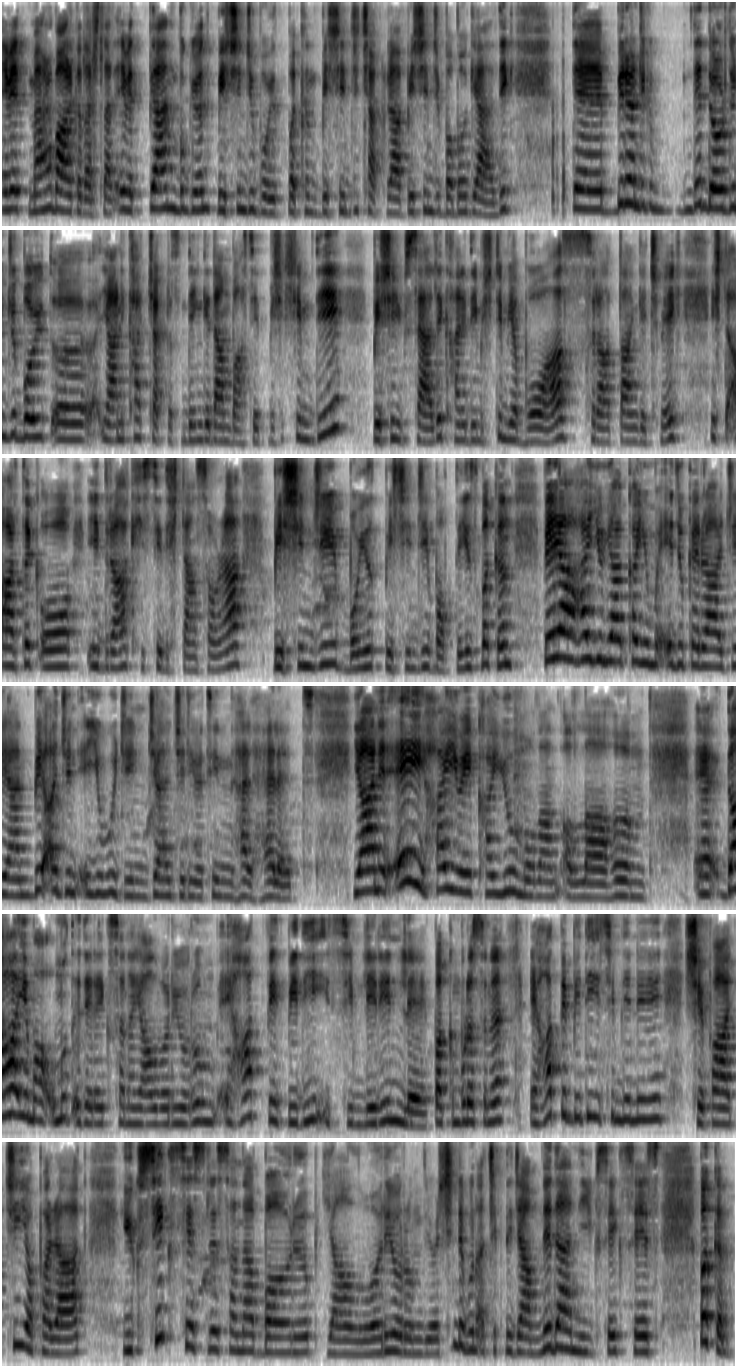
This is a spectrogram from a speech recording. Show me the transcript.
Evet merhaba arkadaşlar. Evet ben bugün 5. boyut bakın 5. çakra 5. baba geldik. De, bir önceki de 4. boyut e, yani kaç çakrası dengeden bahsetmiştik. Şimdi 5'e yükseldik. Hani demiştim ya boğaz sırattan geçmek. İşte artık o idrak hissedişten sonra 5. boyut 5. babdayız. Bakın veya hayyu ya kayyumu eduke raciyen bi acin eyyucin celceliyetin hel helet. Yani ey hayyu ve kayyum olan Allah'ım e, daima umut ederek sana yalvarıyorum. Ehad ve Bedi isimlerinle bakın burasını Ehad ve Bedi isimlerini şefaatçi yaparak yüksek sesle sana bağırıp yalvarıyorum diyor. Şimdi bunu açıklayacağım. Neden yüksek ses? Bakın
